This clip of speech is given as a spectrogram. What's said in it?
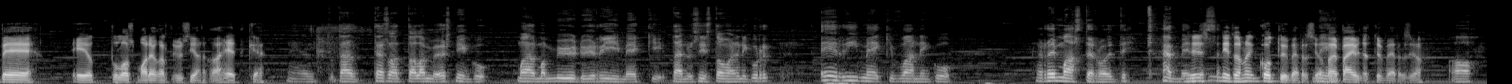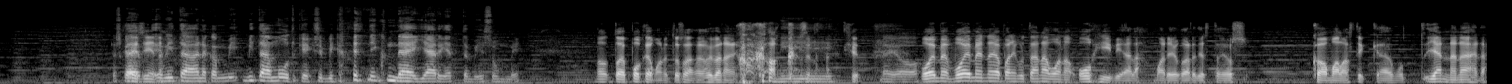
B, ei ole tulos Mario Kart 9 ainakaan hetkeen. Tämä saattaa olla myös niinku maailman myydyin remake, tai no siis tommonen niinku, ei remake, vaan niinku remasterointi tähän Siis, mennessä. niitä on kotyversio Niin. tai päivitetty versio. Oh. Koska Ei ei, siinä. ei mitään ainakaan mi- mitään muuta keksi, mikä olisi niinku näin järjettömiä summia. No toi Pokemon nyt on aika hyvänä niin kakkosena. Niin. No joo. Voi, me, voi mennä jopa niin kuin tänä vuonna ohi vielä Mario Kartista, jos kamalasti käy, mutta jännä nähdä,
